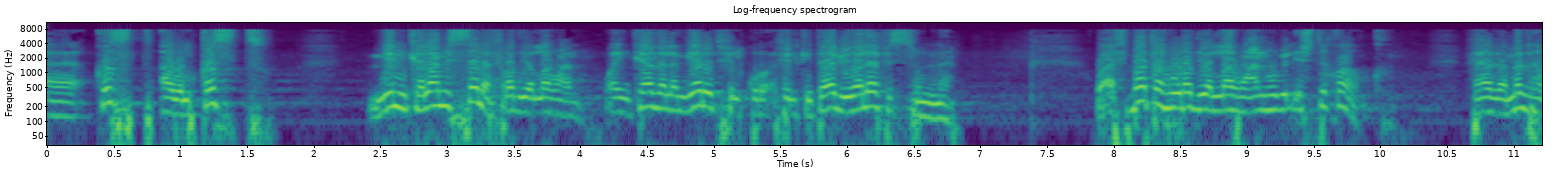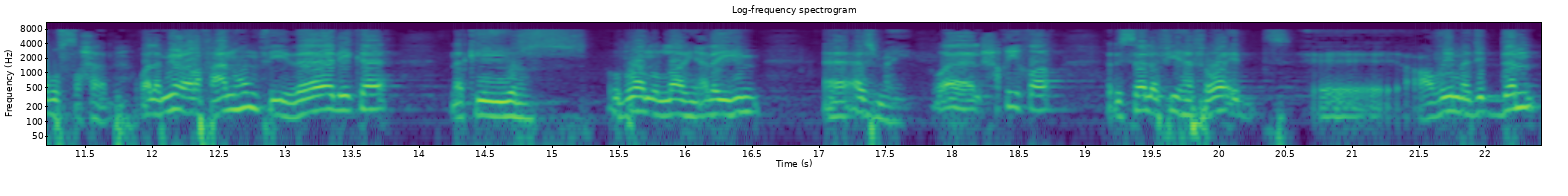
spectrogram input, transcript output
آه، قسط أو القسط من كلام السلف رضي الله عنه وإن كان لم يرد في الكتاب ولا في السنة. وأثبته رضي الله عنه بالاشتقاق. فهذا مذهب الصحابة ولم يعرف عنهم في ذلك نكير. رضوان الله عليهم آه، أجمعين. والحقيقة رسالة فيها فوائد آه، عظيمة جدا.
